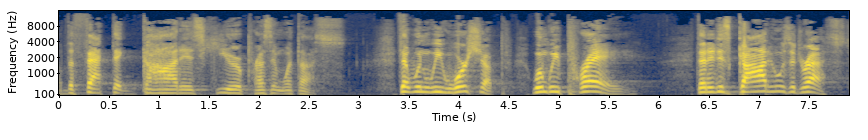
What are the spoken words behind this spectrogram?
of the fact that God is here present with us. That when we worship, when we pray, that it is God who is addressed.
